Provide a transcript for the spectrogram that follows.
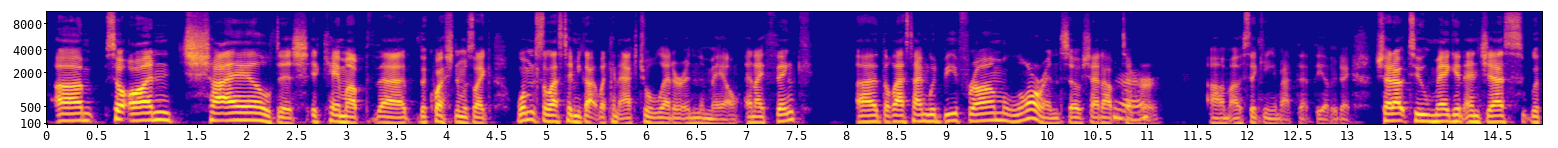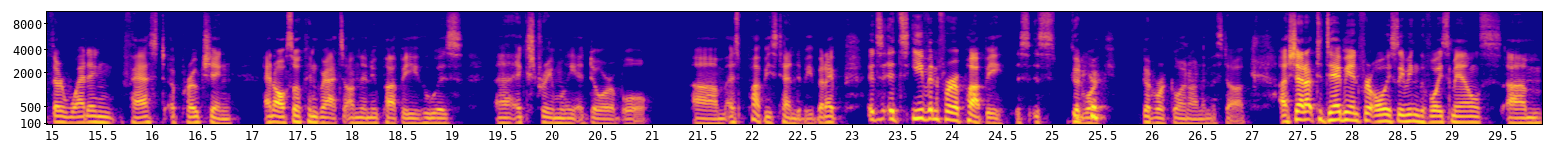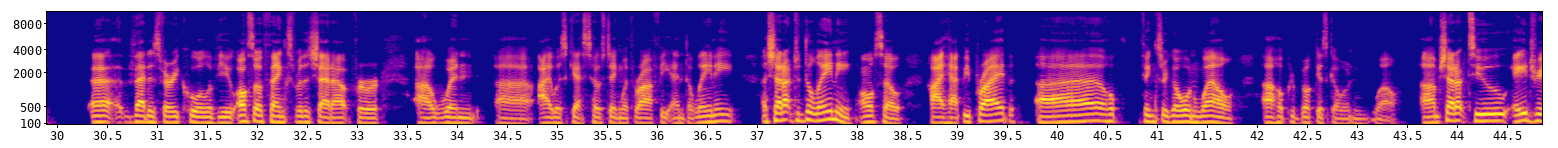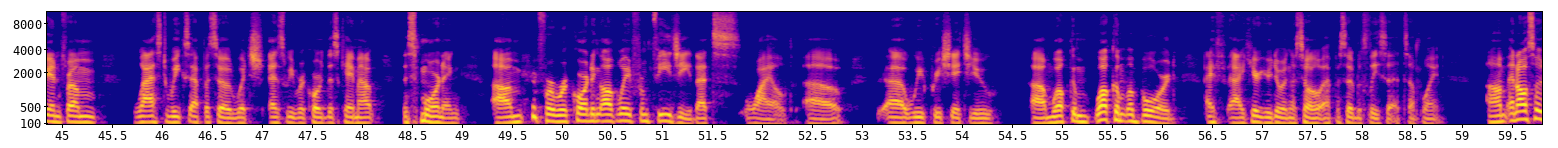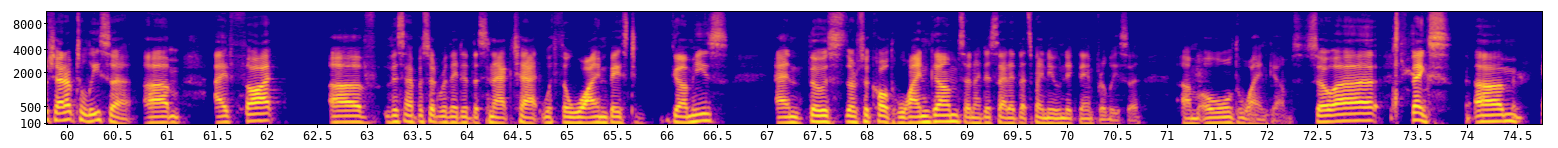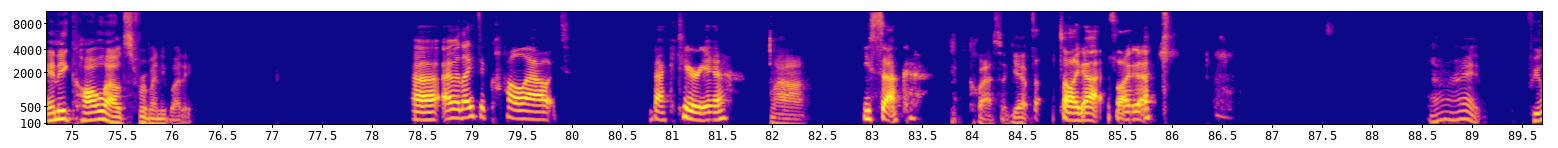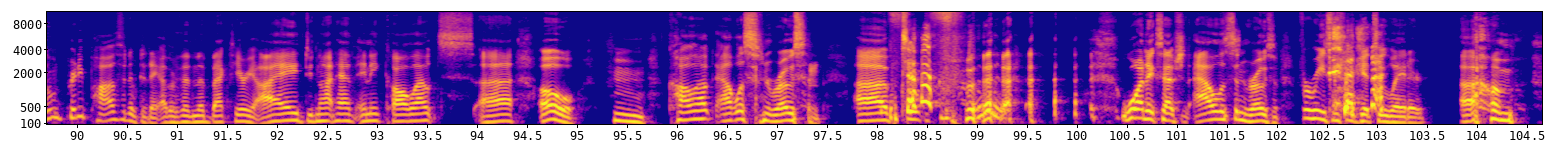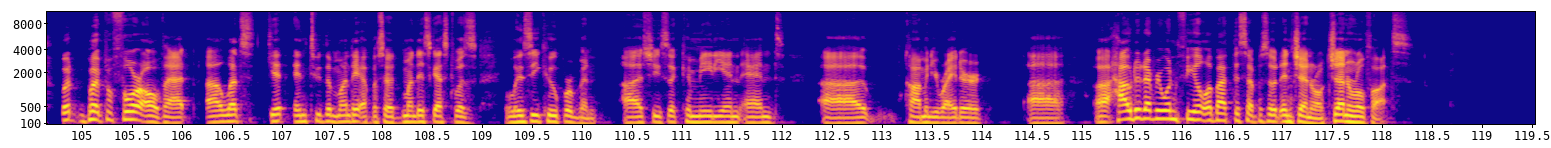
um, so on childish, it came up that the question was like, when was the last time you got like an actual letter in the mail? And I think uh, the last time would be from Lauren. So shout out to her. Um, I was thinking about that the other day. Shout out to Megan and Jess with their wedding fast approaching, and also congrats on the new puppy who is uh, extremely adorable, um, as puppies tend to be. But I, it's it's even for a puppy. This is good work. good work going on in this dog. Uh, shout out to Damien for always leaving the voicemails. Um, uh, that is very cool of you. Also, thanks for the shout out for uh, when uh, I was guest hosting with Rafi and Delaney. A shout out to Delaney also. Hi, happy Pride. Uh, hope things are going well. I hope your book is going well. Um, shout out to Adrian from last week's episode, which, as we record this, came out this morning. Um, for recording all the way from Fiji. That's wild. Uh, uh, we appreciate you. Um, welcome, welcome aboard. I, I hear you're doing a solo episode with Lisa at some point. Um, and also shout out to Lisa. Um, I thought of this episode where they did the snack chat with the wine-based gummies, and those those are called wine gums. And I decided that's my new nickname for Lisa. Um, old wine gums. So uh, thanks. Um, any call outs from anybody? Uh, I would like to call out bacteria. Ah, You suck. Classic. Yep. That's all I got. That's all I got. All right. Feeling pretty positive today, other than the bacteria. I do not have any call outs. Uh, oh, hmm. Call out Allison Rosen. Uh, for- one exception, Allison Rosen, for reasons we'll get to later. Um, but but before all that, uh, let's get into the Monday episode. Monday's guest was Lizzie Cooperman. Uh, she's a comedian and uh, comedy writer. Uh, uh, how did everyone feel about this episode in general? General thoughts.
